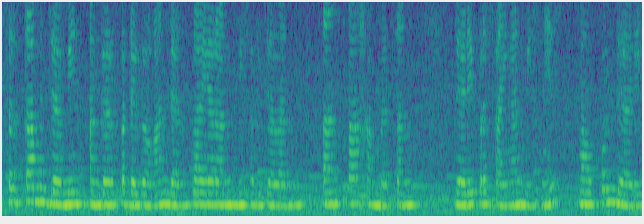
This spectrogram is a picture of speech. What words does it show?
serta menjamin agar perdagangan dan pelayaran bisa berjalan tanpa hambatan dari persaingan bisnis maupun dari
